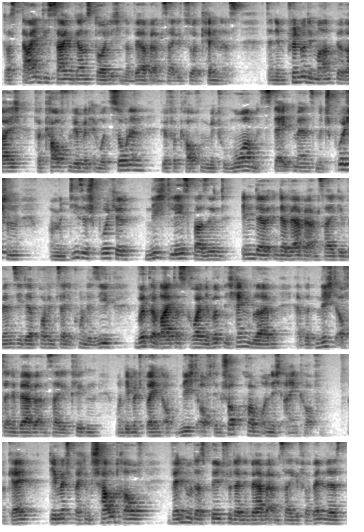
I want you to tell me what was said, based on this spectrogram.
dass dein Design ganz deutlich in der Werbeanzeige zu erkennen ist. Denn im Print-on-Demand-Bereich verkaufen wir mit Emotionen, wir verkaufen mit Humor, mit Statements, mit Sprüchen und wenn diese Sprüche nicht lesbar sind in der, in der Werbeanzeige, wenn sie der potenzielle Kunde sieht, wird er weiter scrollen, er wird nicht hängen bleiben, er wird nicht auf deine Werbeanzeige klicken und dementsprechend auch nicht auf den Shop kommen und nicht einkaufen. Okay? Dementsprechend schau drauf, wenn du das Bild für deine Werbeanzeige verwendest,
